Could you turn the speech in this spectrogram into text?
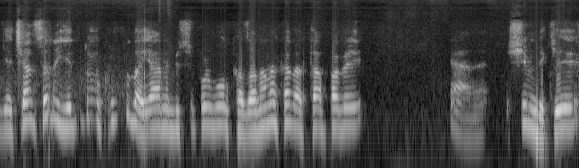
geçen sene 7-9'du da yani bir Super Bowl kazanana kadar Tampa Bay yani şimdiki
